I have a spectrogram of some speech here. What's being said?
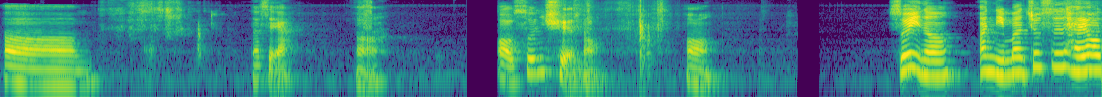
呃，那谁啊？啊，哦，孙权哦，哦，所以呢，啊，你们就是还要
